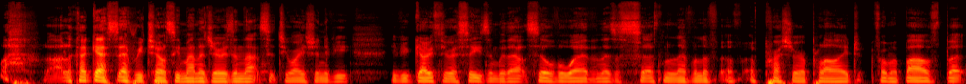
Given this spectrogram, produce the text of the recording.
Look, I guess every Chelsea manager is in that situation. If you if you go through a season without silverware, then there's a certain level of, of, of pressure applied from above. But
